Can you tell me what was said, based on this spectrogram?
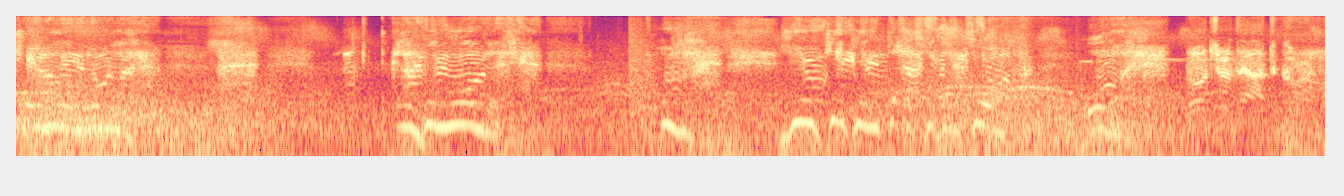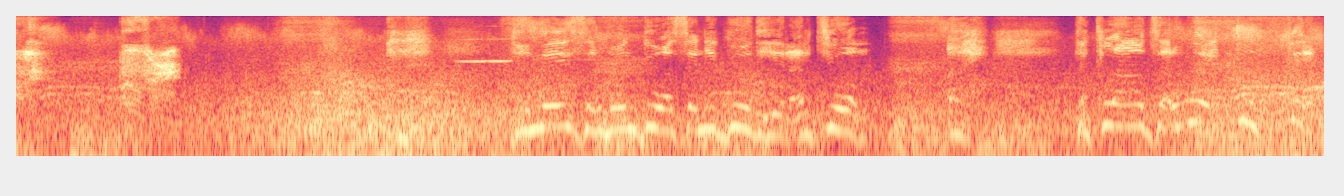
Come in, Woolman. I've been wounded. You keep in touch with Artyom! Roger that, Colonel. Over. The laser won't do us any good here, Artyom. Ah, The clouds are way too thick.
